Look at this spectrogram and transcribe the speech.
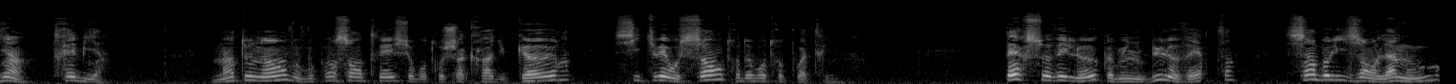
Bien, très bien. Maintenant, vous vous concentrez sur votre chakra du cœur, situé au centre de votre poitrine. Percevez-le comme une bulle verte, symbolisant l'amour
